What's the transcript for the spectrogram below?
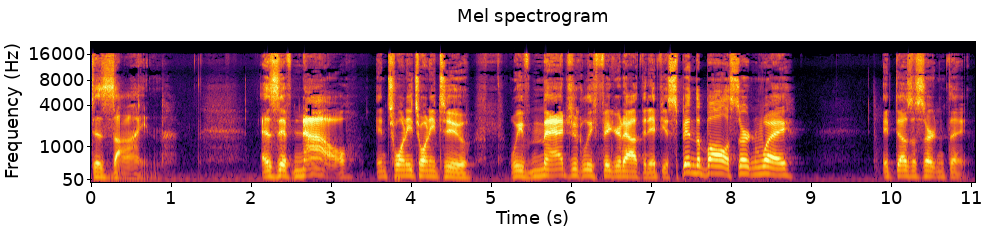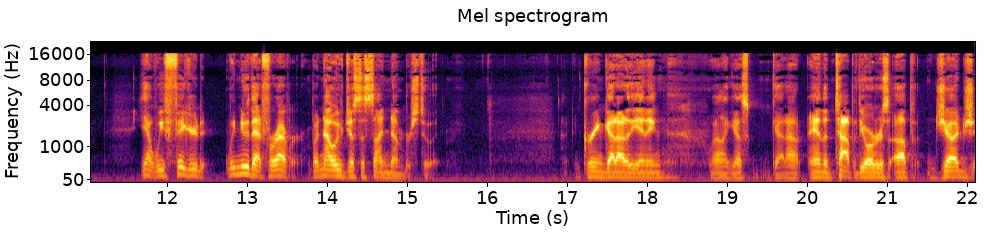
design. As if now in 2022, we've magically figured out that if you spin the ball a certain way, it does a certain thing. Yeah, we figured we knew that forever, but now we've just assigned numbers to it. Green got out of the inning. Well, I guess got out. And the top of the order's up. Judge,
